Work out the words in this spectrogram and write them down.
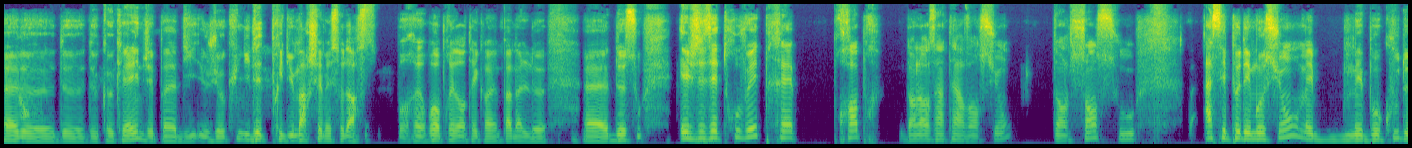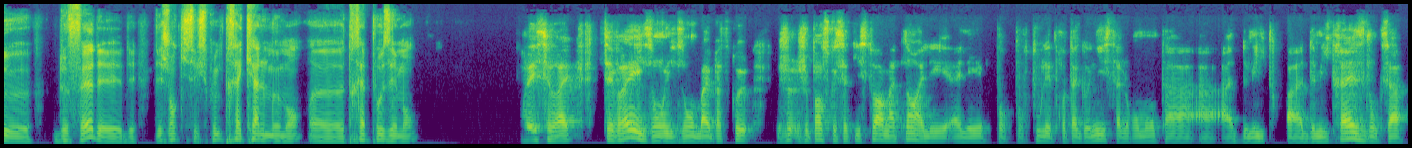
euh, de, de, de cocaïne. J'ai pas dit, j'ai aucune idée de prix du marché, mais ça représenter quand même pas mal de, euh, de sous. Et je les ai trouvés très propres dans leurs interventions, dans le sens où assez peu d'émotions, mais, mais beaucoup de, de faits, des, des, gens qui s'expriment très calmement, euh, très posément. Oui, c'est vrai. C'est vrai, ils ont, ils ont, bah, parce que je, je pense que cette histoire maintenant, elle est, elle est pour, pour tous les protagonistes, elle remonte à, à, à 2000 à 2013. Donc ça,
